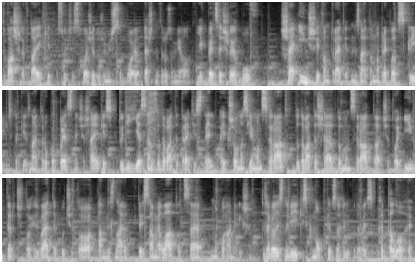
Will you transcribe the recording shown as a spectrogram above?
два шрифта, які по суті схожі дуже між собою, теж не зрозуміло. Якби цей шрифт був. Ще інший там третій, не знаю, там, наприклад, скрипт, такий, знаєте, рукописний чи ще якийсь, тоді є сенс додавати третій стиль. А якщо в нас є Монсерат, додавати ще до Монсерата, чи то Інтер, чи то Гельветику, чи то там не знаю, той самий лато, це ну погане рішення. З'явились нові якісь кнопки взагалі, подивись. Каталоги.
